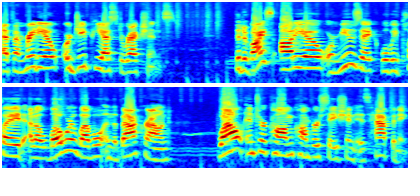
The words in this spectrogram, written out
FM radio, or GPS directions. The device audio or music will be played at a lower level in the background while intercom conversation is happening.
